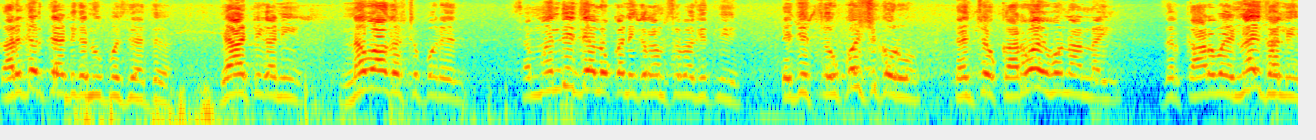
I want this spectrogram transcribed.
कार्यकर्ते या ठिकाणी उपस्थित आहेत. या ठिकाणी नऊ ऑगस्टपर्यंत संबंधित ज्या लोकांनी ग्रामसभा घेतली त्याची चौकशी करून त्यांच्यावर कारवाई होणार नाही. जर कारवाई नाही झाली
